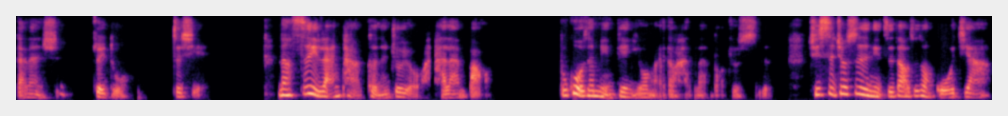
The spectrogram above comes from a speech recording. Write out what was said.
橄榄石最多这些。那斯里兰卡可能就有海蓝宝，不过我在缅甸也有买到海蓝宝，就是。其实就是你知道这种国家。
